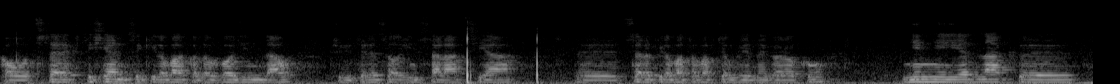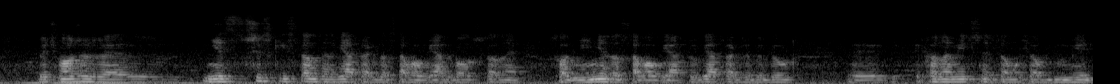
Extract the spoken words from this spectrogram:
około 4000 kWh dał, czyli tyle co instalacja y, 4 kW w ciągu jednego roku. Niemniej jednak y, być może, że y, nie z wszystkich stron ten wiatrak dostawał wiatr, bo od strony wschodniej nie dostawał wiatru. Wiatrak, żeby był y, ekonomiczny, to musiał mieć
